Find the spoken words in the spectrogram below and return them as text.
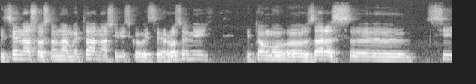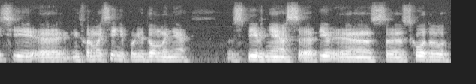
І це наша основна мета. Наші військові це розуміють. І тому е, зараз е, всі ці е, інформаційні повідомлення з півдня, з, з сходу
